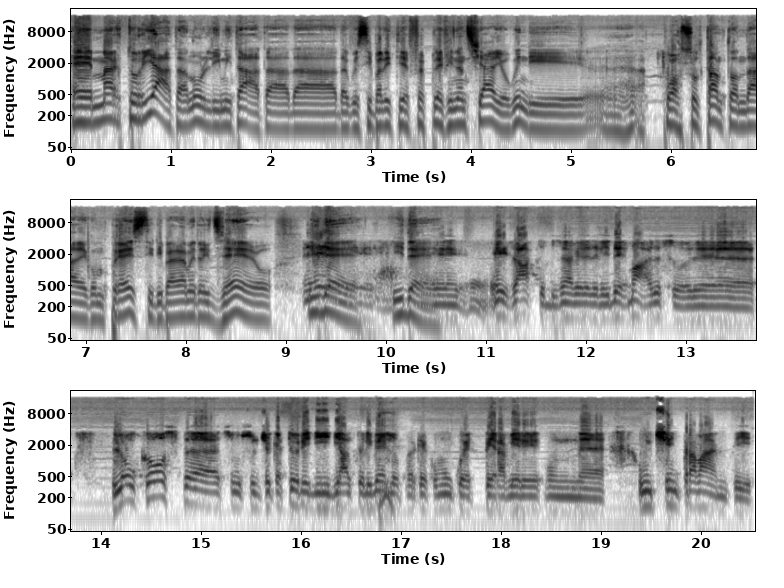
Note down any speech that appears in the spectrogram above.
è martoriata, non limitata da, da questi paletti del fair play finanziario, quindi eh, può soltanto andare con prestiti, parametri zero, idee, Eh, idee. eh, esatto, bisogna avere delle idee, ma adesso eh, low cost eh, su, su giocatori di, di alto livello perché comunque per avere un, eh, un centravanti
